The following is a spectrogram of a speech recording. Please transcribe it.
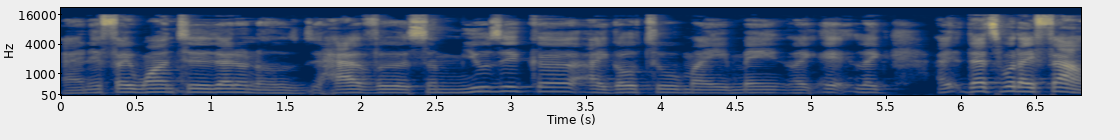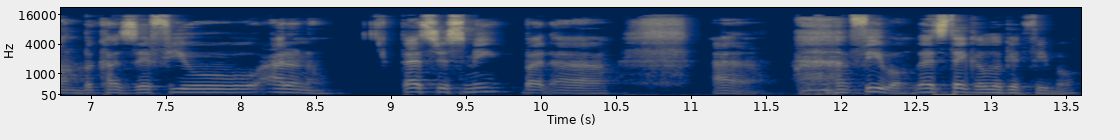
And if I want to, I don't know, have uh, some music, uh, I go to my main, like, it, eh, like I, that's what I found. Because if you, I don't know, that's just me, but uh, I don't know. Fibo, let's take a look at Fibo.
